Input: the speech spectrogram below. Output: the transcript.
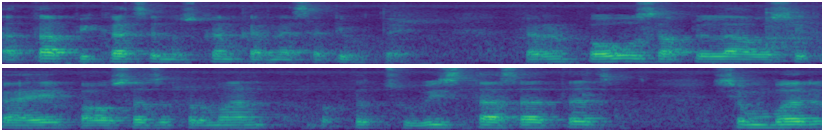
आता पिकाचं नुकसान करण्यासाठी होत आहे कारण पाऊस आपल्याला आवश्यक आहे. पावसाचं प्रमाण फक्त चोवीस तासातच शंभर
